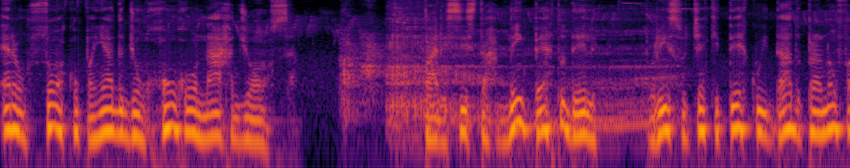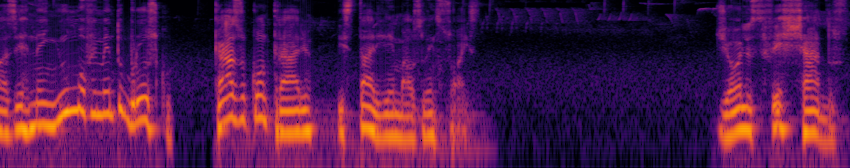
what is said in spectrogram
Era um som acompanhado de um ronronar de onça. Parecia estar bem perto dele, por isso tinha que ter cuidado para não fazer nenhum movimento brusco, caso contrário, estaria em maus lençóis. De olhos fechados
